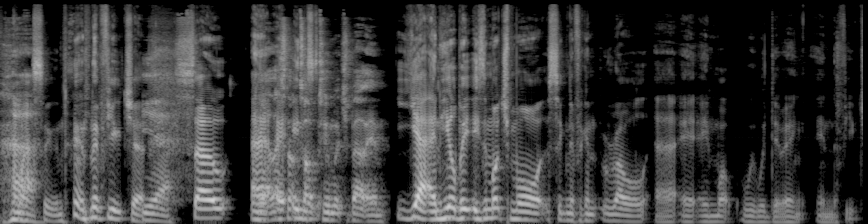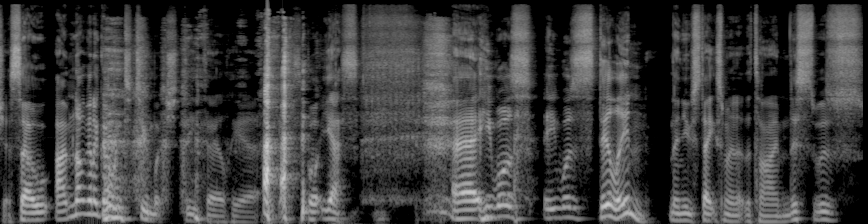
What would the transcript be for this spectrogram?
quite soon in the future. Yeah. So. Uh, Yeah, let's not in- talk too much about him. yeah, and he'll be he's a much more significant role uh, i- in what we were doing in the future. So I'm not going to go into too much detail here, I guess. but yes, uh, he was he was still in the New Statesman at the time. This was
